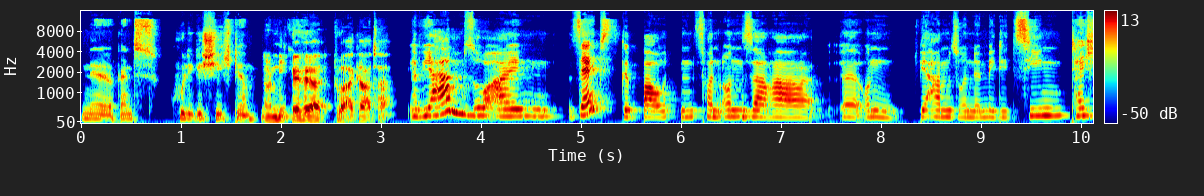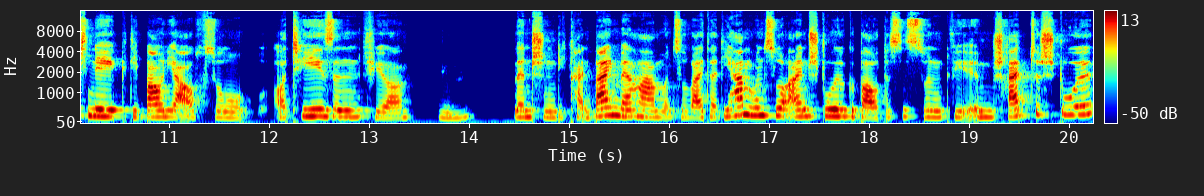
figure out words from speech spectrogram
Eine ganz coole Geschichte. Noch nie gehört. Du, Agatha? Ja, wir haben so einen selbstgebauten von unserer, äh, und wir haben so eine Medizintechnik, die bauen ja auch so Orthesen für mhm. Menschen, die kein Bein mehr haben und so weiter, die haben uns so einen Stuhl gebaut. Das ist so ein, wie im Schreibtischstuhl.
